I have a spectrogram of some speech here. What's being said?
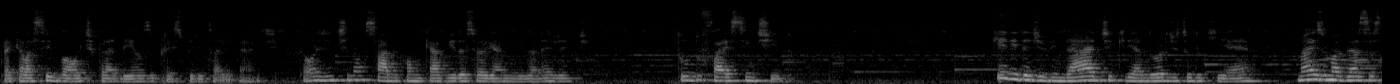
para que ela se volte para Deus e para a espiritualidade. Então a gente não sabe como que a vida se organiza, né, gente? Tudo faz sentido. Querida divindade, criador de tudo que é, mais uma vez,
